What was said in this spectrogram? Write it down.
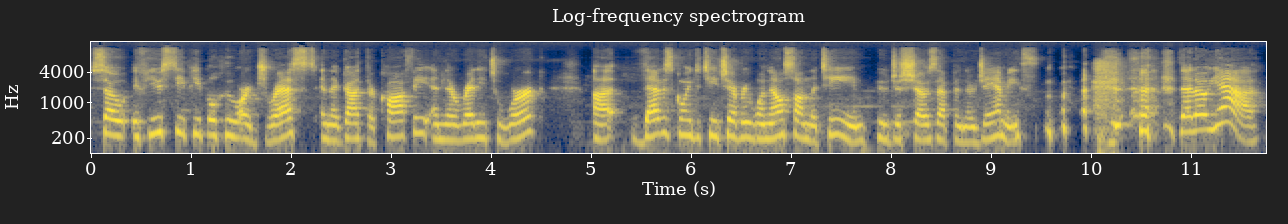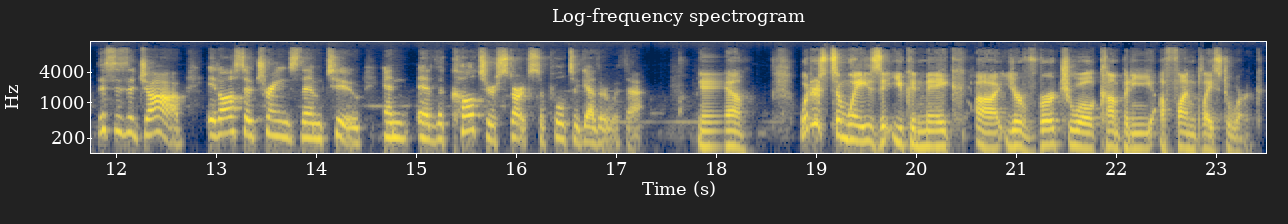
So if you see people who are dressed and they've got their coffee and they're ready to work uh, that is going to teach everyone else on the team who just shows up in their jammies that oh yeah this is a job. It also trains them too. And, and the culture starts to pull together with that. Yeah. What are some ways that you can make uh, your virtual company a fun place to work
